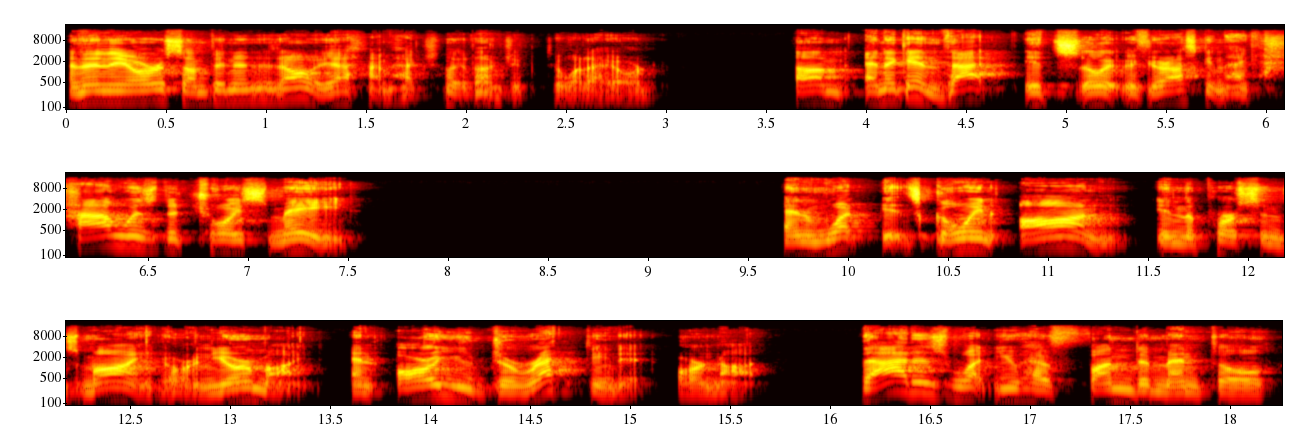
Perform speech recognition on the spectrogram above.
And then they order something and, oh, yeah, I'm actually allergic to what I ordered. Um, and again, that it's so if you're asking like how is the choice made, and what is going on in the person's mind or in your mind, and are you directing it or not? That is what you have fundamental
